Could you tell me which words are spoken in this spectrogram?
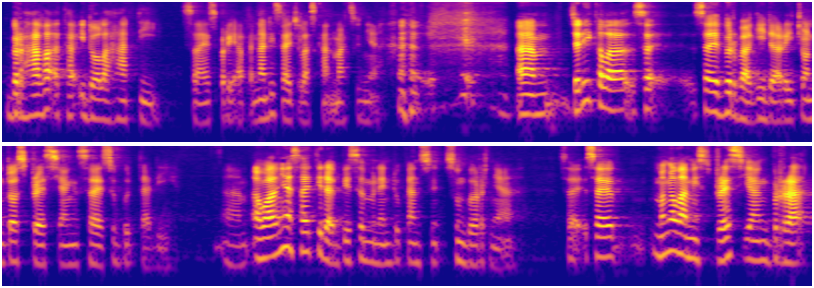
berhala atau idola hati saya seperti apa. Nanti saya jelaskan maksudnya. um, jadi kalau saya, saya berbagi dari contoh stres yang saya sebut tadi Um, awalnya saya tidak bisa menentukan sumbernya. Saya, saya mengalami stres yang berat,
